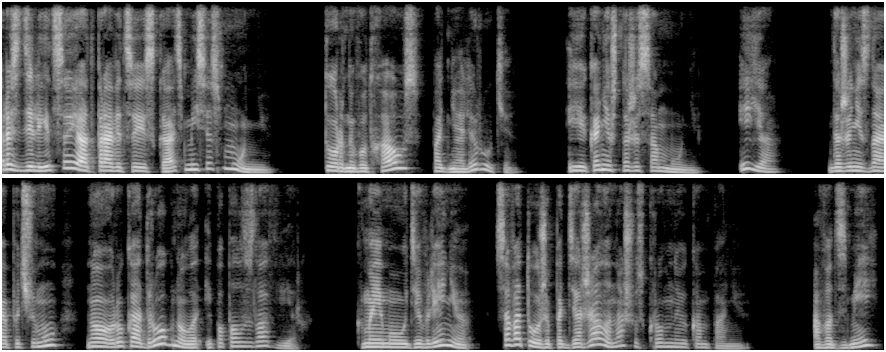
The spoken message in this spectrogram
разделиться и отправиться искать миссис Мунни? Торн и Вудхаус подняли руки. И, конечно же, сам Мунни. И я. Даже не знаю почему, но рука дрогнула и поползла вверх. К моему удивлению, сова тоже поддержала нашу скромную компанию. А вот змей,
